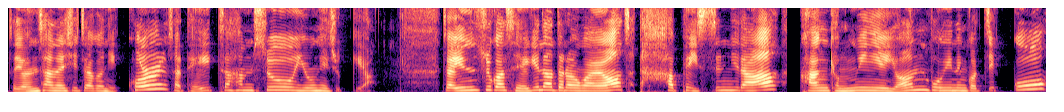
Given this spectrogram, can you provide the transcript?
자 연산의 시작은 이퀄 자 데이트 함수 이용해 줄게요. 자 인수가 3개나 들어가요. 자 다 앞에 있습니다. 강경민이의 연 보이는 거 찍고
